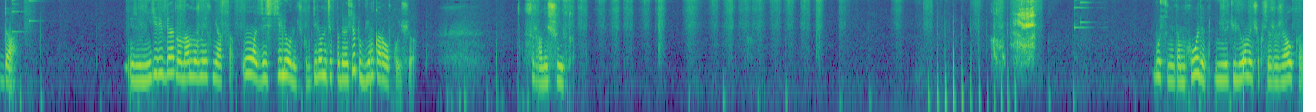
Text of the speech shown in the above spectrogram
Да. Извините, ребят, но нам нужно их мясо. О, здесь с теленочком. Теленочек подрастет, убьем коровку еще. Сраный шрифт. Пусть они там ходят, у нее теленочек, все же жалко.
